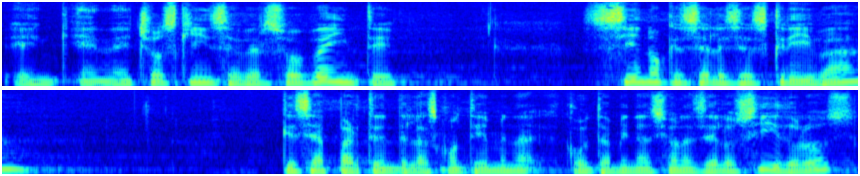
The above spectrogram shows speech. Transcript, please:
En, Hechos 15, verso 20, sino que se les escriba que se aparten de las contaminaciones de los ídolos,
